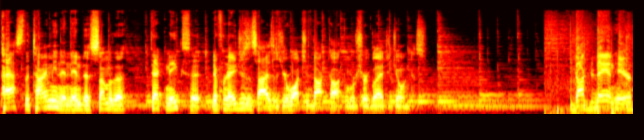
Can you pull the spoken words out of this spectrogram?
past the timing and into some of the techniques at different ages and sizes. You're watching Doc Talk, and we're sure glad you joined us. Dr. Dan here.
